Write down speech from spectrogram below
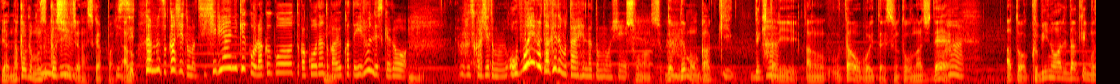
いやなかなか難しいじゃないですかやっぱり。あの絶対難しいと思って知り合いに結構落語とか講談とかああいう方いるんですけど、難しいと思う。覚えるだけでも大変だと思うし。そうなんですよ。ででも楽器できたり、あの歌を覚えたりするのと同じで、はいあとは首のあれだけ難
